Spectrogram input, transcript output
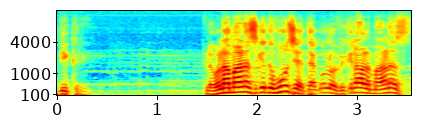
દીકરી. એટલે ઓલા માણસ કીધું, શું છે? ત્યાં ઓલો વિકરાળ માણસ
